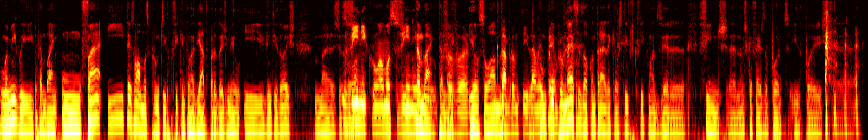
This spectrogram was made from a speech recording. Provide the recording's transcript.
um amigo e também um fã, e tens um almoço prometido que fica então adiado para 2022. Mas sou Vínico, um almoço vínico. também, por também. favor. Eu sou homem. que está prometido há muito cumprir tempo. promessas, ao contrário daqueles tipos que ficam a dever eh, finos eh, nos cafés do Porto e depois. eh,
